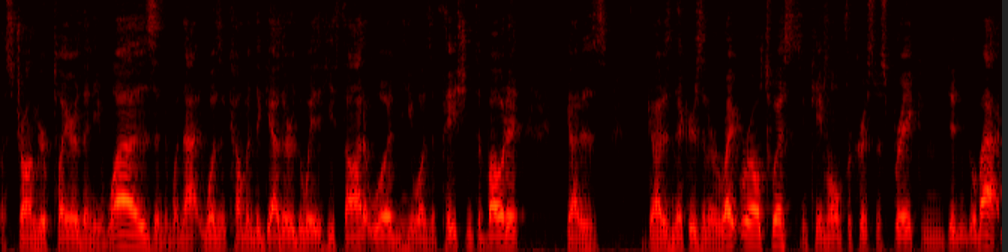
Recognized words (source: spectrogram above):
a stronger player than he was, and when that wasn't coming together the way that he thought it would, and he wasn't patient about it, got his got his knickers in a right royal twist and came home for Christmas break and didn't go back.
